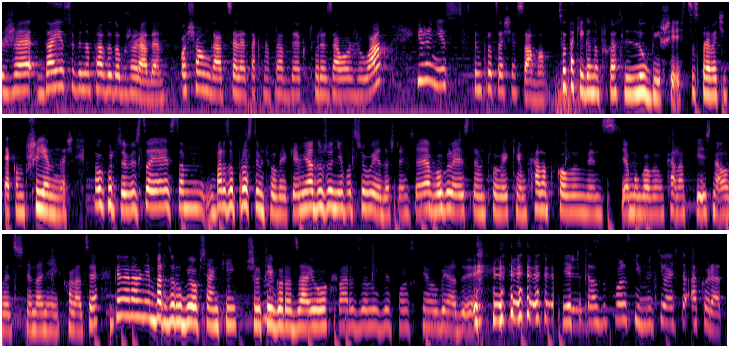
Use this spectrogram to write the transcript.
że daje sobie naprawdę dobrze radę, osiąga cele tak naprawdę, które założyła i że nie jest w tym procesie sama. Co takiego na przykład lubisz jeść? Co sprawia Ci taką przyjemność? O kurczę, wiesz co, ja jestem bardzo prostym człowiekiem. Ja dużo nie potrzebuję do szczęścia. Ja w ogóle jestem człowiekiem kanapkowym, więc ja mogłabym kanapki jeść na obiad, śniadanie i kolację. Generalnie bardzo lubię owsianki wszelkiego rodzaju. Bardzo lubię polskie obiady. Jeszcze teraz do Polski wróciłaś, to akurat.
